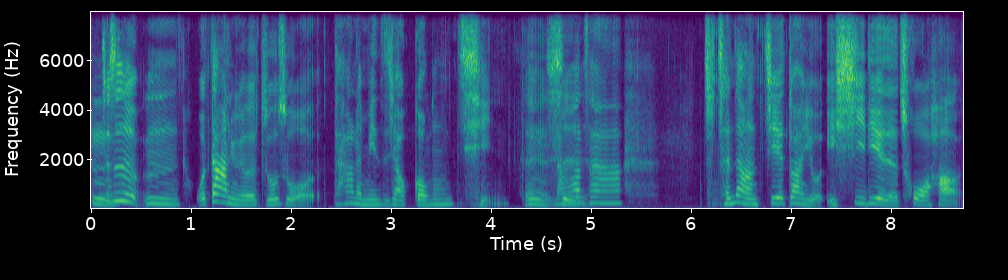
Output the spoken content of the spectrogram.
就是嗯，我大女儿左左，她的名字叫宫芹，对，然后她。成长阶段有一系列的绰号，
